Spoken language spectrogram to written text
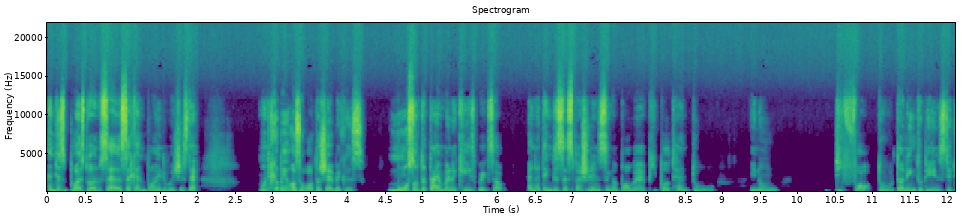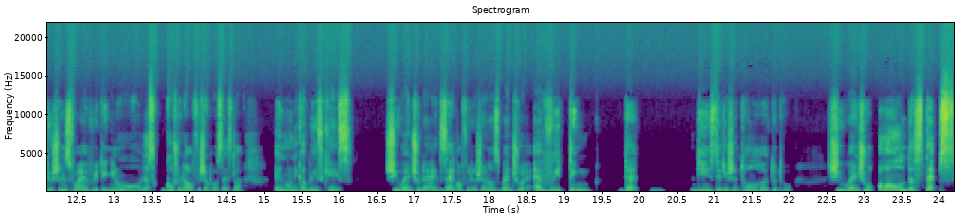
and this boils to a a second point, which is that Monica Baey was a watershed because most of the time when a case breaks out, and I think this is especially in Singapore where people tend to, you know, default to turning to the institutions for everything. You know, just go through the official process. lah. In Monica Baey's case, she went through the exact official channels, went through everything that the institution told her to do. She went through all the steps,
